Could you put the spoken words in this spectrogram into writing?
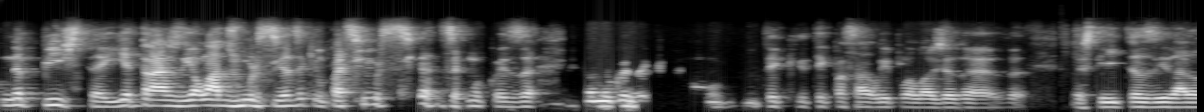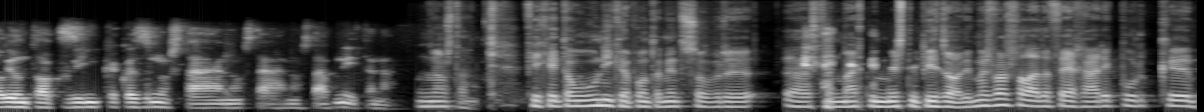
na pista e atrás e ao lado dos Mercedes, aquilo parece Mercedes, é uma coisa, é uma coisa que tem que, tem que passar ali pela loja da, da, das tintas e dar ali um toquezinho que a coisa não está, não está, não está bonita, não. Não está. Fica então o único apontamento sobre a Aston Martin neste episódio, mas vamos falar da Ferrari porque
